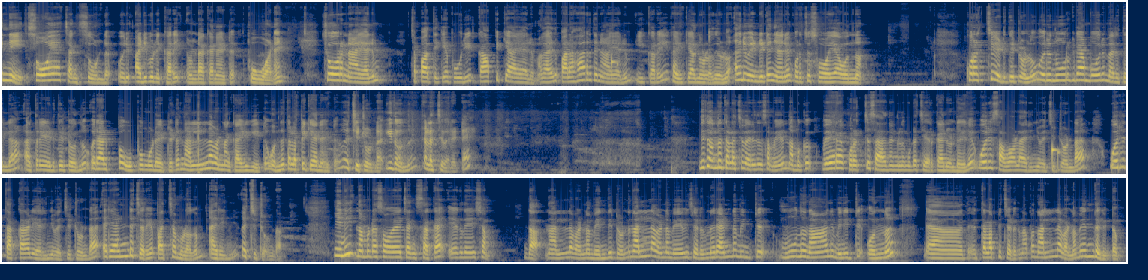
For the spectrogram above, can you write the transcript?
ഇന്നേ soya chunks കൊണ്ട് ഒരു അടിപൊളി കറി ഉണ്ടാക്കാനായിട്ട് പോവുകയാണേ ചോറിനായാലും ചപ്പാത്തിക്ക് പൂരി കാപ്പിക്കായാലും അതായത് പലഹാരത്തിനായാലും ഈ കറി കഴിക്കാമെന്നുള്ളതേ ഉള്ളൂ. അതിന് വേണ്ടിയിട്ട് ഞാൻ കുറച്ച് സോയ ഒന്ന് കുറച്ച് എടുത്തിട്ടുള്ളൂ. ഒരു നൂറ് ഗ്രാം പോലും വരത്തില്ല. അത്രയും എടുത്തിട്ടൊന്ന് ഒരല്പം ഉപ്പും കൂടെ ഇട്ടിട്ട് നല്ലവണ്ണം കഴുകിയിട്ട് ഒന്ന് തിളപ്പിക്കാനായിട്ട് വെച്ചിട്ടുണ്ട്. ഇതൊന്ന് തിളച്ച് വരട്ടെ. ഇതൊന്ന് തിളച്ച് വരുന്ന സമയം നമുക്ക് വേറെ കുറച്ച് സാധനങ്ങളും കൂടെ ചേർക്കാനുണ്ടെങ്കിൽ ഒരു സവാള അരിഞ്ഞ് വെച്ചിട്ടുണ്ട്. ഒരു തക്കാളി അരിഞ്ഞ് വെച്ചിട്ടുണ്ട്. രണ്ട് ചെറിയ പച്ചമുളകും അരിഞ്ഞ് വെച്ചിട്ടുണ്ട്. ഇനി നമ്മുടെ സോയ ചങ്ക്സൊക്കെ ഏകദേശം ഇതാ നല്ലവണ്ണം വെന്തിട്ടുണ്ട്. നല്ലവണ്ണം വേവിച്ചെടുക്കണം രണ്ട് മിനിറ്റ് മൂന്ന് നാല് മിനിറ്റ് ഒന്ന് തിളപ്പിച്ചെടുക്കണം. അപ്പോൾ നല്ലവണ്ണം വെന്ത് കിട്ടും.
